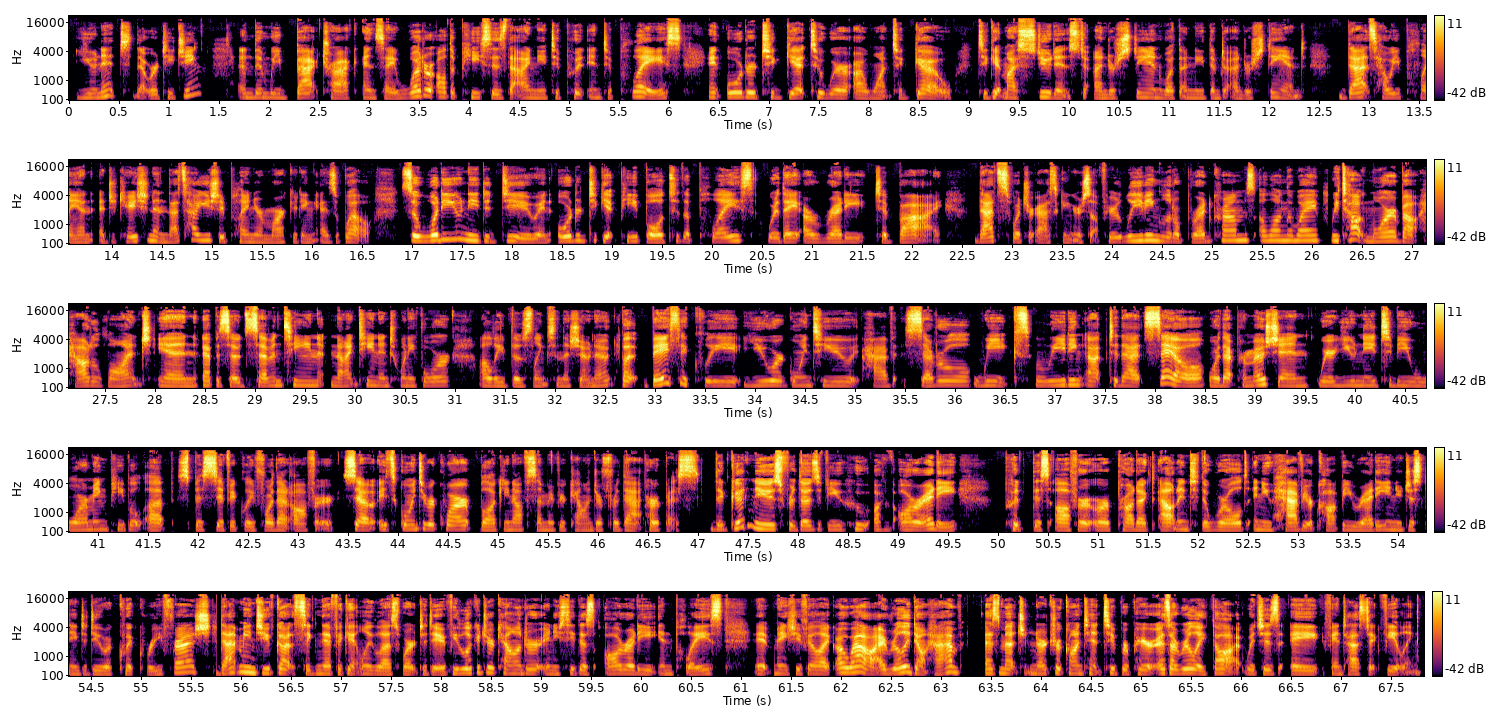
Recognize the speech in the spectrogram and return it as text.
unit that we're teaching and then we backtrack and say what are all the pieces that I need to put into place in order to get to where I want to go to get my students to understand what I need them to understand that's how we plan education and that's how you should plan your marketing as well so what do you need to do in order to get people to the place where they are ready to buy that's what you're asking yourself. You're leaving little breadcrumbs along the way. We talk more about how to launch in episodes 17, 19, and 24. I'll leave those links in the show note. But basically, you are going to have several weeks leading up to that sale or that promotion where you need to be warming people up specifically for that offer. So it's going to require blocking off some of your calendar for that purpose. The good news for those of you who have already put this offer or product out into the world and you have your copy ready and you just need to do a quick refresh, that means you've got significantly less work to do. If you look at your calendar and you see this already in place, it makes you feel like, oh, wow, I really don't have as much nurture content to prepare as I really thought, which is a fantastic feeling.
